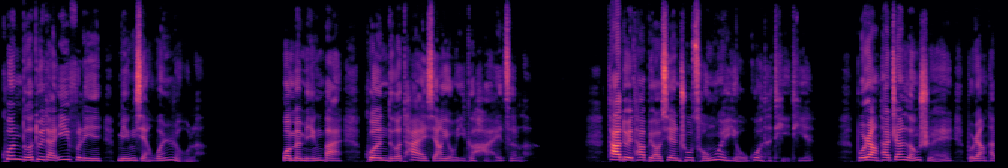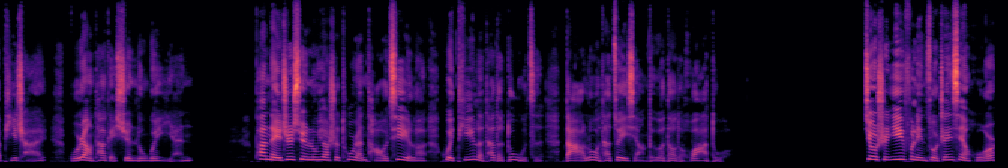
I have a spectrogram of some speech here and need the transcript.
昆德对待伊芙琳明显温柔了。我们明白，昆德太想有一个孩子了。他对他表现出从未有过的体贴，不让他沾冷水，不让他劈柴，不让他给驯鹿喂盐，怕哪只驯鹿要是突然淘气了，会踢了他的肚子，打落他最想得到的花朵。就是伊芙琳做针线活，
